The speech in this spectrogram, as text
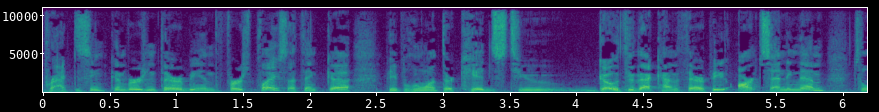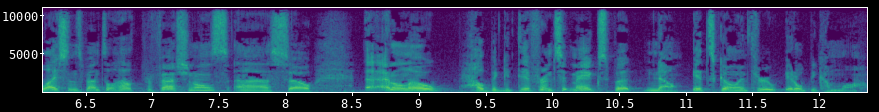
practicing conversion therapy in the first place. I think uh, people who want their kids to go through that kind of therapy aren't sending them to licensed mental health professionals. Uh, so I don't know how big a difference it makes, but no, it's going through. It'll become law.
